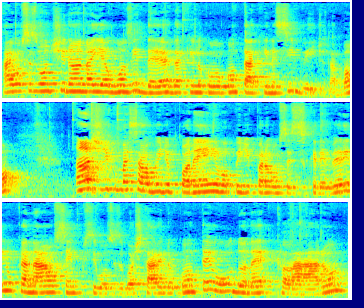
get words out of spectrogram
aí vocês vão tirando aí algumas ideias daquilo que eu vou contar aqui nesse vídeo, tá bom? Antes de começar o vídeo, porém, eu vou pedir para vocês se inscreverem no canal, sempre se vocês gostarem do conteúdo, né? Claro.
